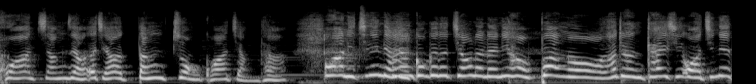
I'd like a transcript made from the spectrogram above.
夸张这样，而且要当众夸奖他，哇，你今天两样功课都教了呢，你好棒哦，然后就很开心哇，今天，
